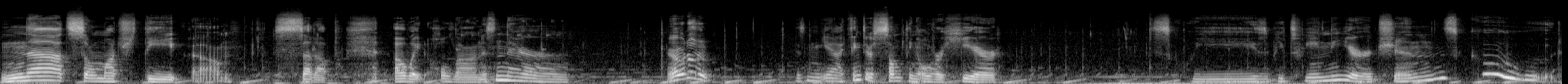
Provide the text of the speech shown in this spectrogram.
not so much the um, setup. Oh wait, hold on. Isn't there... No, no. Isn't... Yeah, I think there's something over here. Squeeze between the urchins. Good.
